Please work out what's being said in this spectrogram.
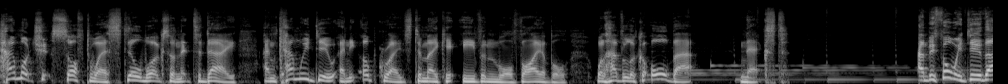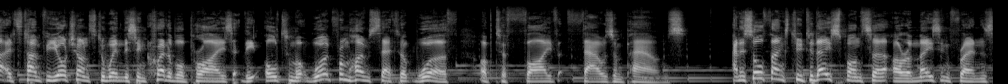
How much software still works on it today? And can we do any upgrades to make it even more viable? We'll have a look at all that next. And before we do that, it's time for your chance to win this incredible prize the ultimate work from home setup worth up to £5,000. And it's all thanks to today's sponsor, our amazing friends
